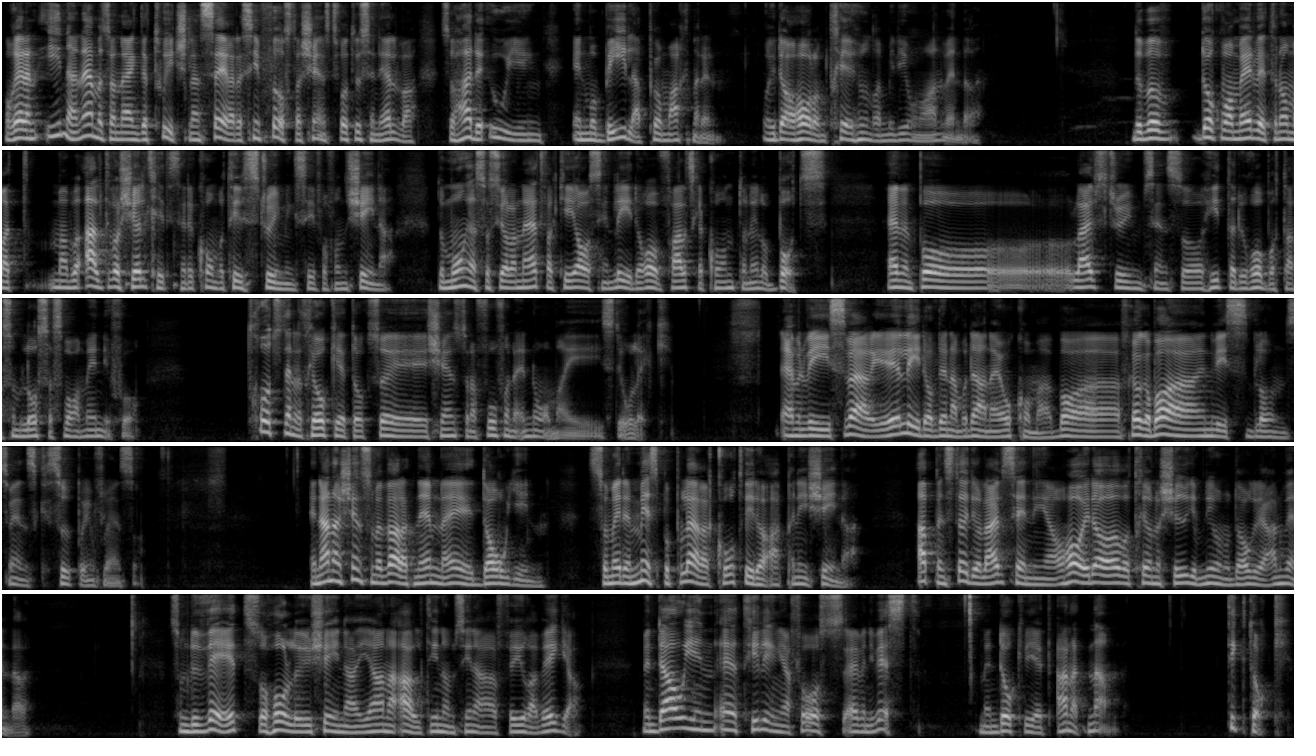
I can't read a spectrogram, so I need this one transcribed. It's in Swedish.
Och redan innan Amazon ägde Twitch lanserade sin första tjänst 2011 så hade Ojing en mobila på marknaden. Och idag har de 300 miljoner användare. Du bör dock vara medveten om att man bör alltid vara källkritisk när det kommer till streamingsiffror från Kina. Då många sociala nätverk i Asien lider av falska konton eller bots. Även på livestreamsen så hittar du robotar som låtsas vara människor. Trots denna tråkighet dock så är tjänsterna fortfarande enorma i storlek. Även vi i Sverige lider av denna moderna åkomma. Bara, fråga bara en viss blond svensk superinfluencer. En annan tjänst som är värd att nämna är Douyin, som är den mest populära kortvideoappen i Kina. Appen stödjer livesändningar och har idag över 320 miljoner dagliga användare. Som du vet så håller ju Kina gärna allt inom sina fyra väggar. Men Douyin är tillgängliga för oss även i väst. Men dock via ett annat namn. TikTok.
